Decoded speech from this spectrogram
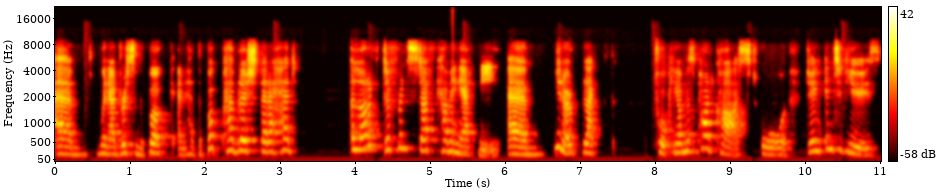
um, when I'd written the book and had the book published, that I had a lot of different stuff coming at me. Um, you know, like talking on this podcast or doing interviews.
